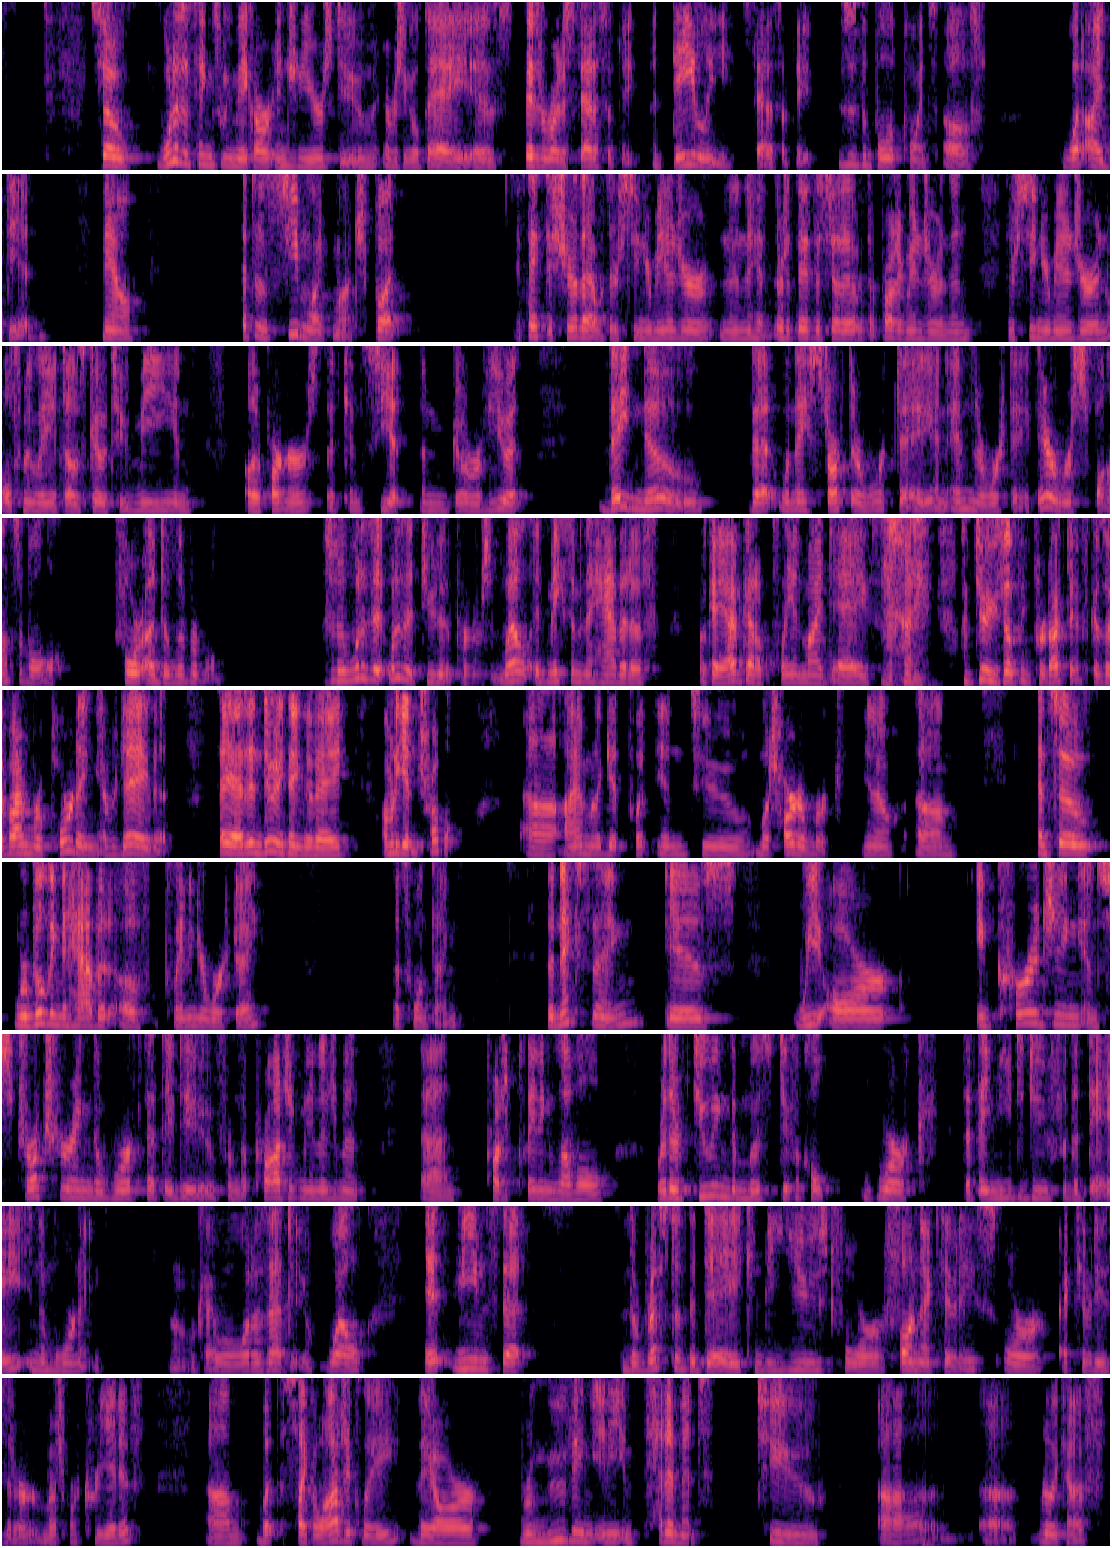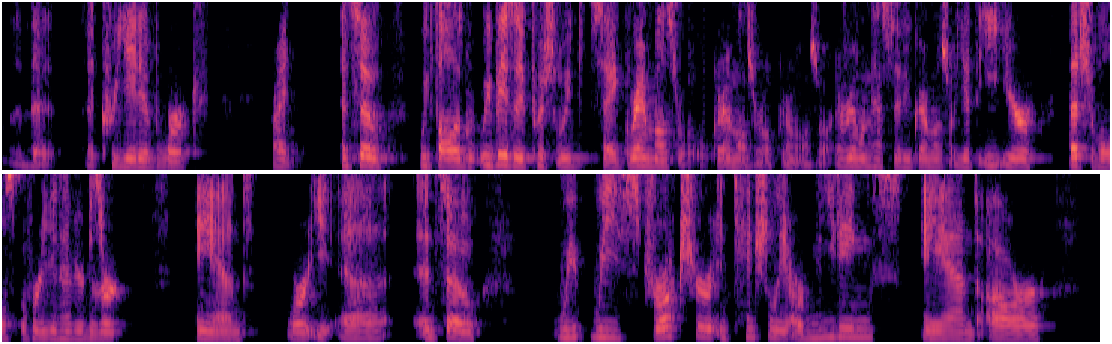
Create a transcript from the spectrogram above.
So, one of the things we make our engineers do every single day is they have to write a status update, a daily status update. This is the bullet points of what I did. Now, that doesn't seem like much, but if they have to share that with their senior manager, and then they have, they have to share that with their project manager, and then their senior manager, and ultimately it does go to me and other partners that can see it and go review it, they know that when they start their workday and end their workday, they're responsible for a deliverable. So what does it what does it do to the person? Well, it makes them in the habit of okay, I've got to plan my day so that I, I'm doing something productive. Because if I'm reporting every day that hey, I didn't do anything today, I'm going to get in trouble. Uh, I'm going to get put into much harder work. You know, um, and so we're building the habit of planning your workday. That's one thing. The next thing is we are encouraging and structuring the work that they do from the project management and project planning level where they're doing the most difficult work that they need to do for the day in the morning. Oh, okay, well, what does that do? Well, it means that the rest of the day can be used for fun activities or activities that are much more creative. Um, but psychologically, they are removing any impediment to uh, uh, really kind of the the creative work, right? and so we follow. We basically push. We say grandma's rule, grandma's rule, grandma's rule. Everyone has to do grandma's rule. You have to eat your vegetables before you can have your dessert, and or uh, and so we we structure intentionally our meetings and our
